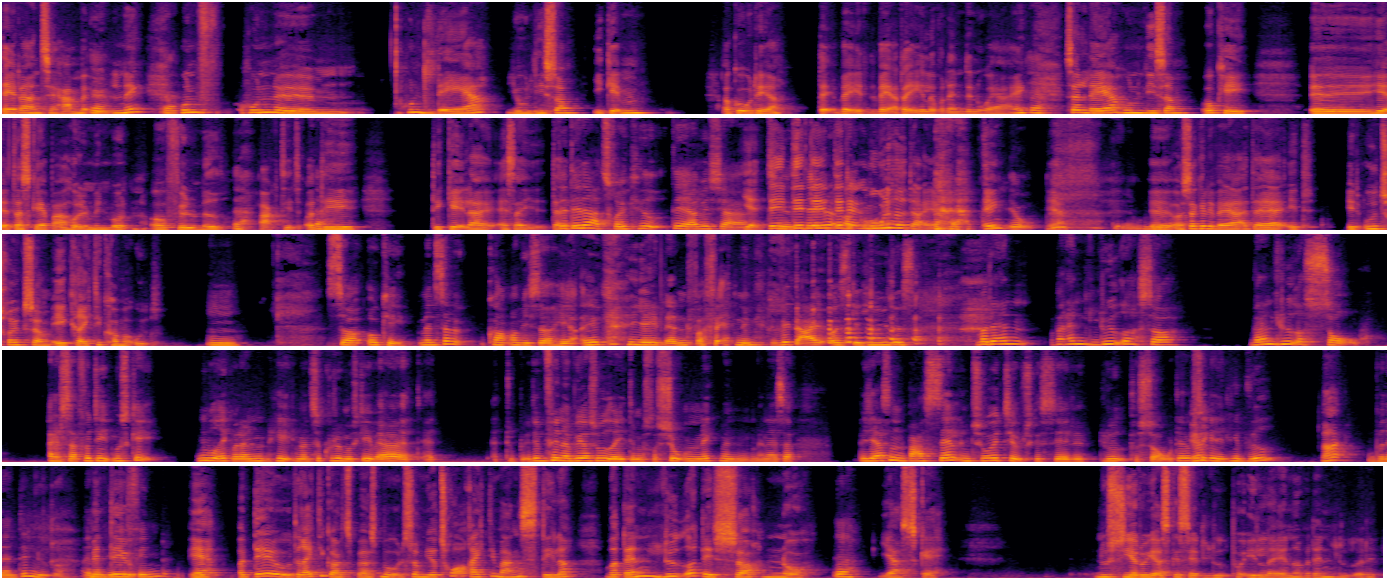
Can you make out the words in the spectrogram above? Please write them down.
datteren til ham med Ja. øllen, ikke? Ja. Hun, hun, øh, hun lærer jo ligesom igennem at gå der dag, hver, hver dag, eller hvordan det nu er. Ikke? Ja. Så lærer hun ligesom, okay, øh, her der skal jeg bare holde min mund og følge med, Ja. agtigt. Og Ja. det, det gælder, altså... Der, Det er det, der er tryghed. Det er, hvis jeg ja, det, det, det, det, er den går. mulighed, der er. ikke? Jo, Ja. det. Øh, og så kan det være, at der er et, et udtryk, som ikke rigtig kommer ud. Mm. Så okay, men så kommer vi så her, ikke? I en eller anden forfatning ved dig og skal heales. Hvordan, hvordan lyder så, hvordan lyder sorg? Altså, fordi måske, nu ved jeg ikke hvordan helt, men så kunne det måske være, at, at, at du, det finder vi også ud af i demonstrationen, ikke? Men, men altså, hvis jeg sådan bare selv intuitivt skal sætte lyd på sorg, det er jo Ja. sikkert, at jeg lige ved, Nej, hvordan det lyder, eller Men det er kan jo- finde det. Ja, og det er jo et rigtig godt spørgsmål, som jeg tror rigtig mange stiller. Hvordan lyder det så, når Ja, jeg skal... Nu siger du, at jeg skal sætte lyd på et eller andet. Hvordan lyder det?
